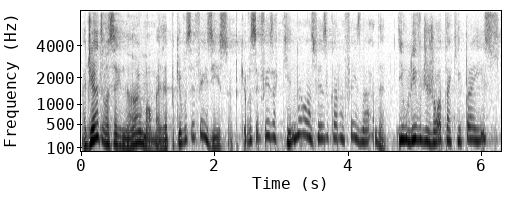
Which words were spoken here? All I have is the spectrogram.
Adianta você, não, irmão, mas é porque você fez isso, é porque você fez aquilo. Não, às vezes o cara não fez nada. E o livro de Jó está aqui para isso.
